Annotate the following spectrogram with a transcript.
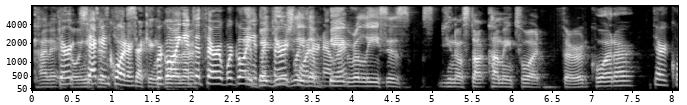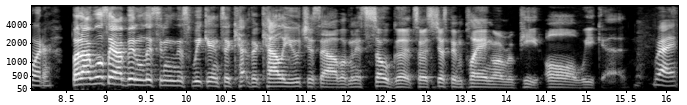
kind of third, second quarter. Second we're going quarter. into third. We're going into but third usually quarter the now, big right? releases, you know, start coming toward third quarter. third quarter. But I will say I've been listening this weekend to Ca- the Kali Uchis album, and it's so good. So it's just been playing on repeat all weekend. Right.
